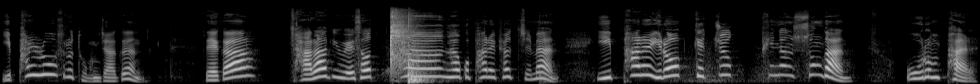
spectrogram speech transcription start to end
이 팔로우스루 동작은 내가 잘하기 위해서 탕 하고 팔을 폈지만 이 팔을 이렇게 쭉 피는 순간 오른팔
